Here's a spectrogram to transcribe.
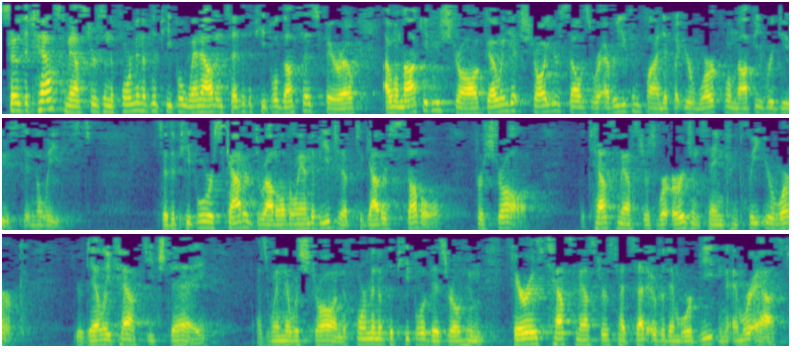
So the taskmasters and the foremen of the people went out and said to the people, Thus says Pharaoh, I will not give you straw. Go and get straw yourselves wherever you can find it, but your work will not be reduced in the least. So the people were scattered throughout all the land of Egypt to gather stubble for straw. The taskmasters were urgent, saying, Complete your work your daily task each day as when there was straw, and the foremen of the people of Israel, whom Pharaoh's taskmasters had set over them, were beaten and were asked,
